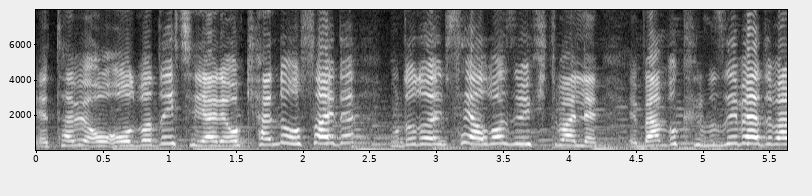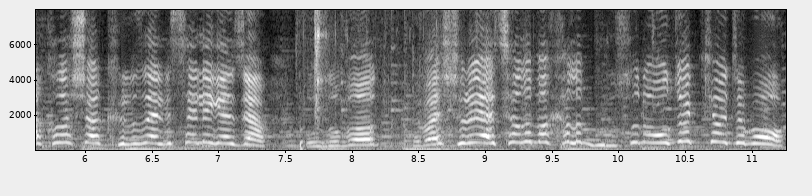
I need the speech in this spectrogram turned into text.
E tabii o olmadığı için yani o kendi olsaydı burada da elbiseyi almaz büyük ihtimalle. E ben bu kırmızıyı beğendim arkadaşlar. Kırmızı elbiseyle gezeceğim. O zaman hemen şurayı açalım bakalım. Burası ne olacak ki acaba?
